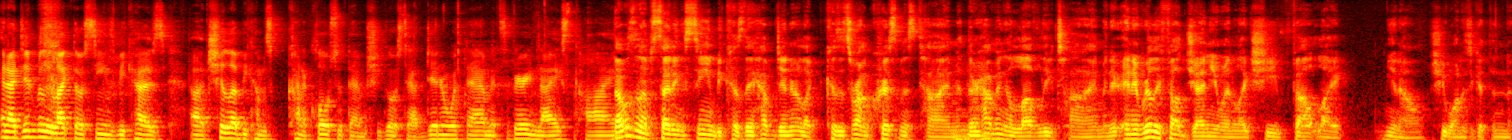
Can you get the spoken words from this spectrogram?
And I did really like those scenes because uh, Csilla becomes kind of close with them. She goes to have dinner with them. It's a very nice, kind. that was an upsetting scene because they have dinner like because it's around Christmas time and they're Mm-hmm. having a lovely time and it, and it really felt genuine. Like she felt like you know she wanted to get the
